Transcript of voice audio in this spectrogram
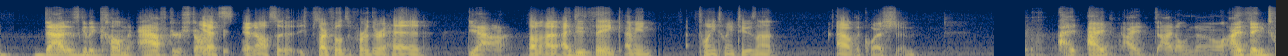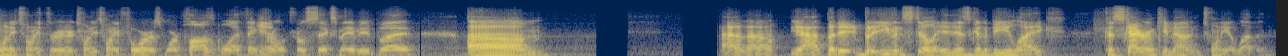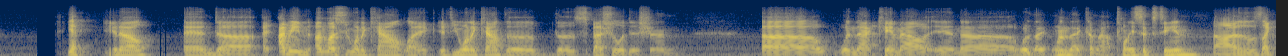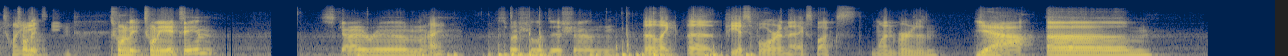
that is going to come after Starfield. Yes, and also Starfield's further ahead. yeah. So I, I do think I mean 2022 is not out of the question. I, I I I don't know. I think 2023 or 2024 is more plausible. I think Yeah. for Ultra Six maybe, but um, I don't know. Yeah, but it but even still, it is going to be like because Skyrim came out in 2011. Yeah. You know, and uh, I, I mean, unless you want to count like if you want to count the the special edition, uh, when that came out in uh, what did that when did that come out? 2016. No, it was like 2018, 20, 2018 skyrim right? special edition The like the PS4 and the Xbox One version. yeah um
